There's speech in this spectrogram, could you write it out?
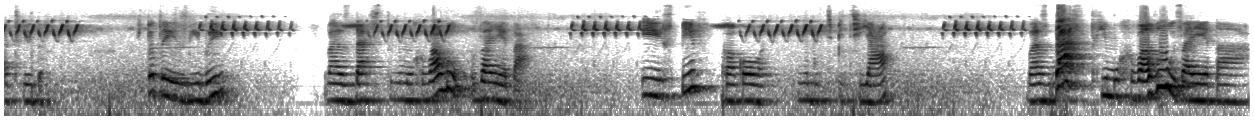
отведа что-то из еды воздаст ему хвалу за это. И испив какого-нибудь питья, воздаст ему хвалу за это.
